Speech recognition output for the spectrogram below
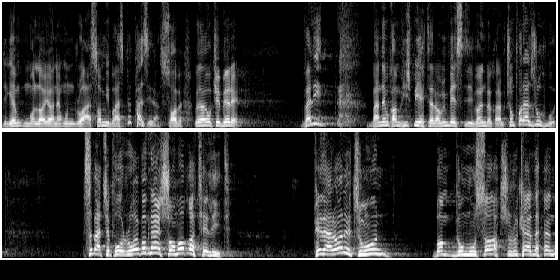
دیگه ملایان اون رؤسا میبایست بپذیرن. ثابت گفتن اوکی بره. ولی من نمی‌خوام هیچ بی احترامی به استیون بکنم چون پر از روح بود. مثل بچه پر روح گفت نه شما قاتلید. پدرانتون با موسا شروع کردن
